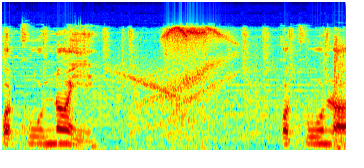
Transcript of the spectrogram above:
กดคูณหน่อย กดคูณเหรอ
